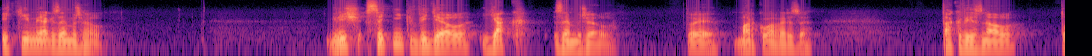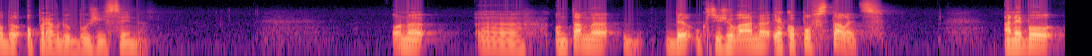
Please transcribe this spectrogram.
i tím, jak zemřel. Když setník viděl, jak zemřel, to je Markova verze, tak vyznal, to byl opravdu boží syn. On, uh, on tam byl ukřižován jako povstalec, a nebo,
